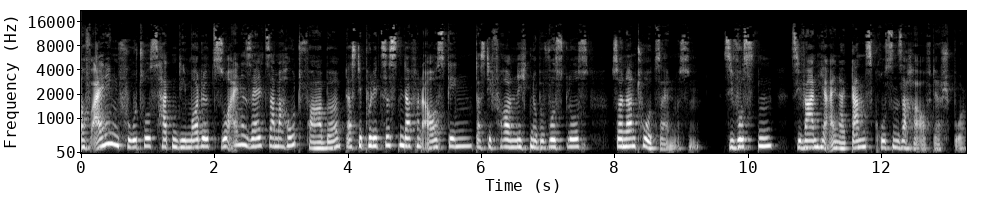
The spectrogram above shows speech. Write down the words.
Auf einigen Fotos hatten die Models so eine seltsame Hautfarbe, dass die Polizisten davon ausgingen, dass die Frauen nicht nur bewusstlos, sondern tot sein müssen. Sie wussten, sie waren hier einer ganz großen Sache auf der Spur.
